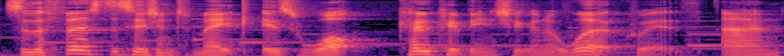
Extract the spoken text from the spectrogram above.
So the first decision to make is what cocoa beans you're going to work with and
